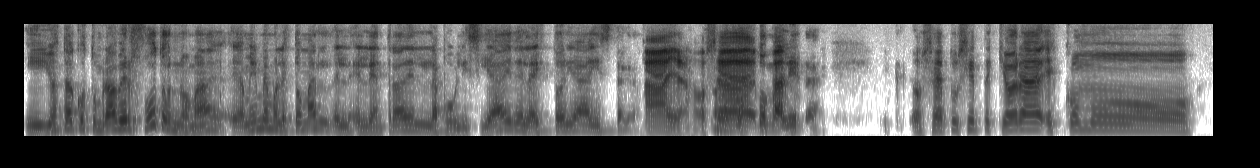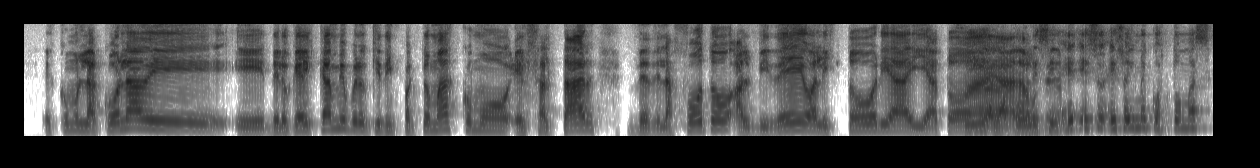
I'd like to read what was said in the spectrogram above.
y yo estaba acostumbrado a ver fotos nomás. Eh, a mí me molestó más la entrada de la publicidad y de la historia a Instagram. Ah, ya. O sea, o sea, tú sientes que ahora es como es como la cola eh, de, lo que es el cambio, pero que te impactó más como el saltar desde la foto al video, a la historia y a toda sí, a la, publicidad. E, eso, eso ahí me costó más.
